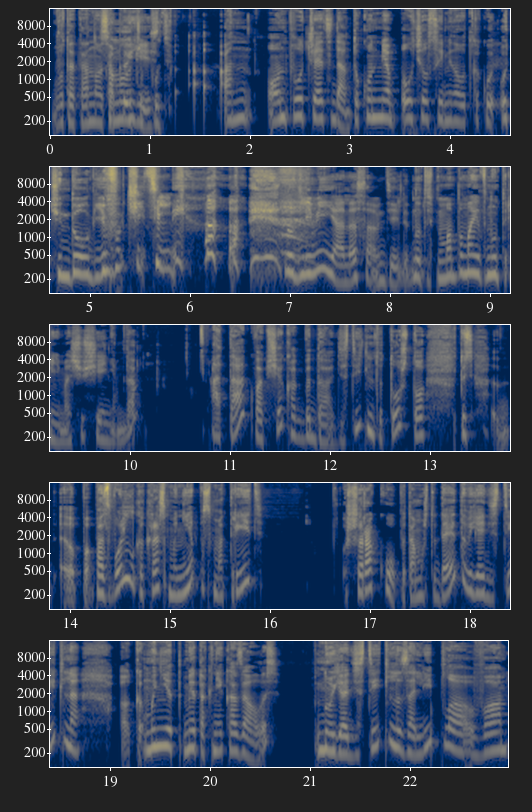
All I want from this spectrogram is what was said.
вот это оно Самый такое есть, путь. а- он, он получается, да, только он у меня получился именно вот какой очень долгий и мучительный. Ну, для меня, на самом деле. Ну, то есть по моим внутренним ощущениям, да. А так вообще как бы да, действительно это то, что то есть э, позволило как раз мне посмотреть широко, потому что до этого я действительно, а, мне, мне так не казалось, но я действительно залипла в...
